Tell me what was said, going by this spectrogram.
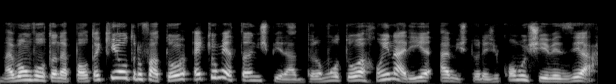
mas vamos voltando à pauta aqui. Outro fator é que o metano inspirado pelo motor arruinaria a mistura de combustíveis e ar.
